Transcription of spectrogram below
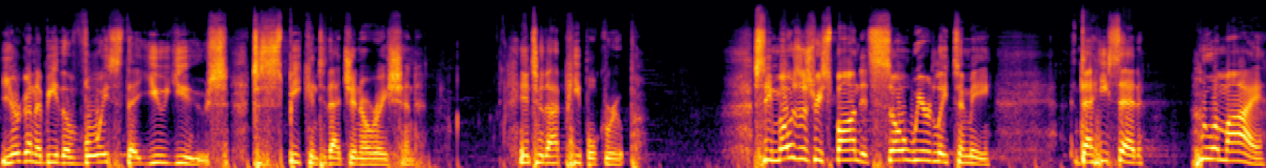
You're going to be the voice that you use to speak into that generation, into that people group. See, Moses responded so weirdly to me that he said, Who am I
